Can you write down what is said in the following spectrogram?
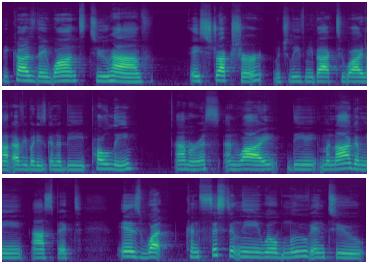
because they want to have a structure, which leads me back to why not everybody's going to be poly amorous and why the monogamy aspect is what consistently will move into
